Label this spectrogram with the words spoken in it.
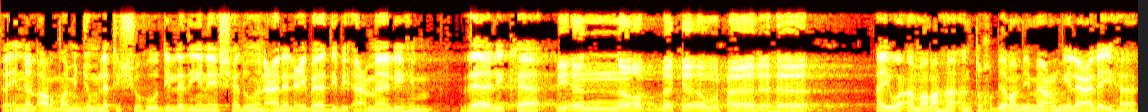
فإن الأرض من جملة الشهود الذين يشهدون على العباد بأعمالهم. ذلك بأن ربك أوحى لها. أي وأمرها أن تخبر بما عمل عليها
